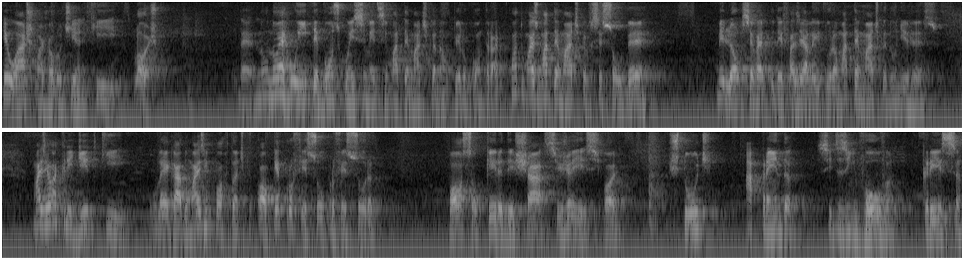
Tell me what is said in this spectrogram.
Eu acho, Major Lutiane, que, lógico, né, não, não é ruim ter bons conhecimentos em matemática, não. Pelo contrário, quanto mais matemática você souber, melhor você vai poder fazer a leitura matemática do universo. Mas eu acredito que o legado mais importante que qualquer professor ou professora possa ou queira deixar seja esse. Olha, estude, aprenda, se desenvolva, cresça,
